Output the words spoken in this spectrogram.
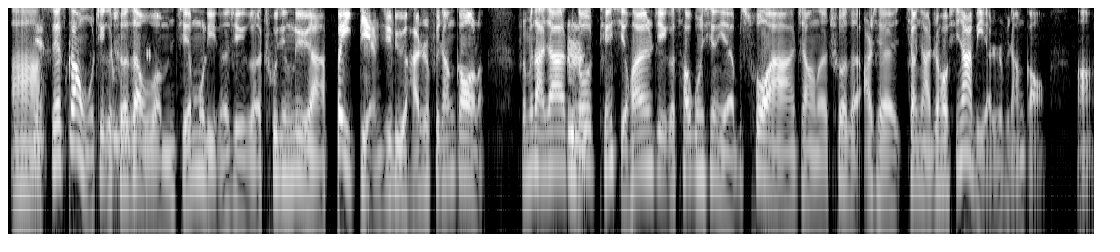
啊。CS 杠五这个车在我们节目里的这个出镜率啊、被点击率还是非常高了，说明大家都挺喜欢这个操控性也不错啊这样的车子，而且降价之后性价比也是非常高啊。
